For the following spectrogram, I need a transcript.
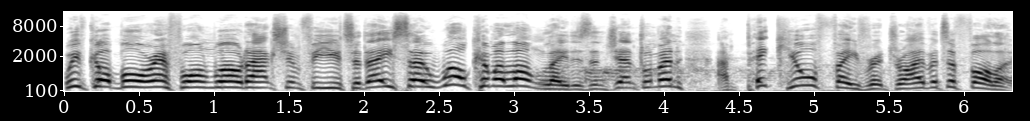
We've got more F1 World action for you today, so welcome along, ladies and gentlemen, and pick your favourite driver to follow.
